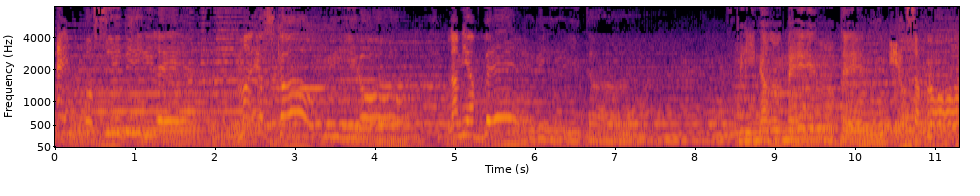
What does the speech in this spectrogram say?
è impossibile, ma io scoprirò la mia verità. Finalmente io saprò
